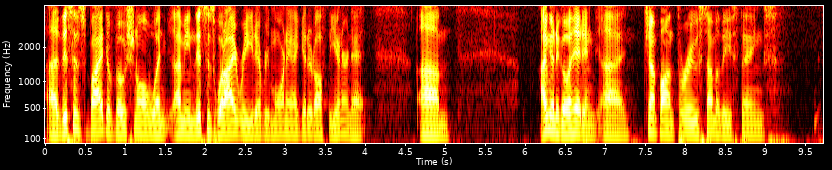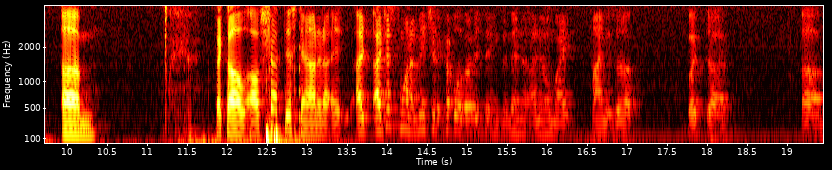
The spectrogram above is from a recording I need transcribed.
Uh, this is my devotional. When I mean, this is what I read every morning. I get it off the internet. Um, I'm going to go ahead and uh, jump on through some of these things. Um, in fact, I'll, I'll shut this down, and I, I, I, just want to mention a couple of other things, and then I know my time is up. But uh, um,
